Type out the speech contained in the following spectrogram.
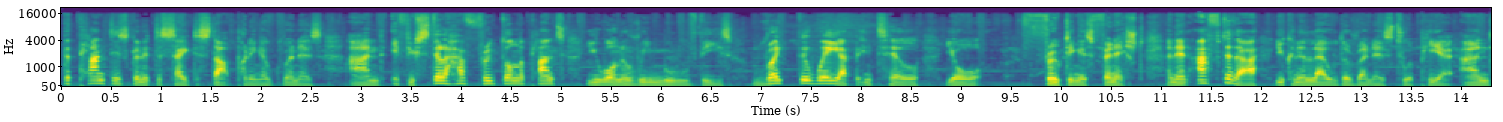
the plant is going to decide to start putting out runners. And if you still have fruit on the plants you want to remove these right the way up until your fruiting is finished. And then after that you can allow the runners to appear. And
